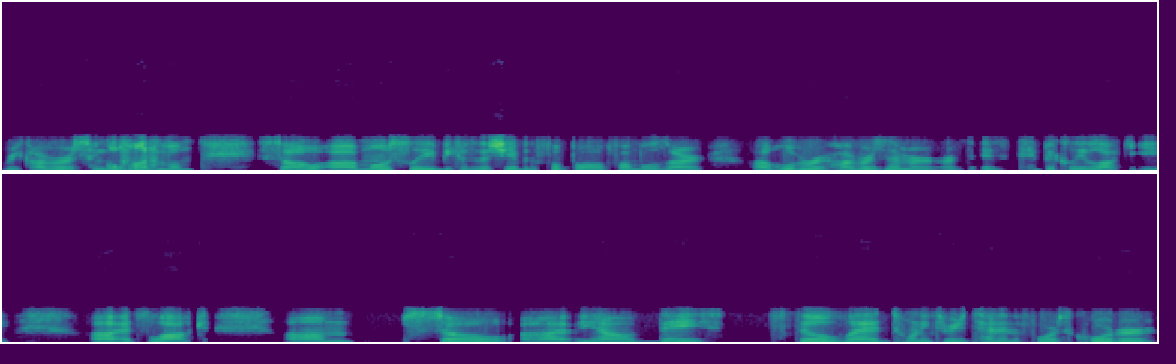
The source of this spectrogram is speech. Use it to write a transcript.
recover a single one of them. So uh, mostly because of the shape of the football, fumbles are uh, whoever recovers them are is typically lucky. Uh, it's luck. Um, so uh, you know they still led 23 to 10 in the fourth quarter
